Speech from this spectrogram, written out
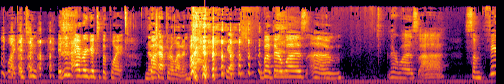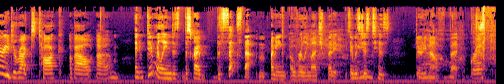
Like it didn't. It didn't ever get to the point. No But- chapter 11. yeah. But there was um there was uh, some very direct talk about um, And it didn't really des- describe the sex that, I mean, overly much, but it, it was just his dirty mouth. But Griff.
